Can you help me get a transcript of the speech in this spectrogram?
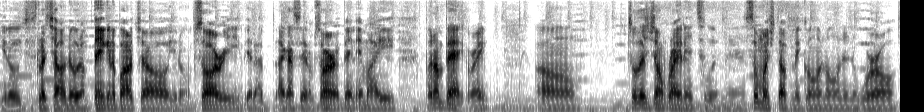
you know, just let y'all know that I'm thinking about y'all. You know, I'm sorry that I, like I said, I'm sorry I've been MIA, but I'm back, right? Um, so let's jump right into it, man. So much stuff been going on in the world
